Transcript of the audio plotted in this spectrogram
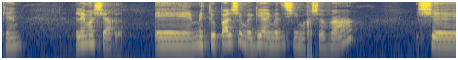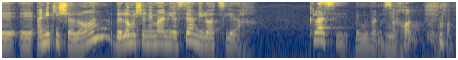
כן? למשל, מטופל שמגיע עם איזושהי מחשבה, שאני כישלון, ולא משנה מה אני אעשה, אני לא אצליח. קלאסי, במובן מסוים. נכון, נכון.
